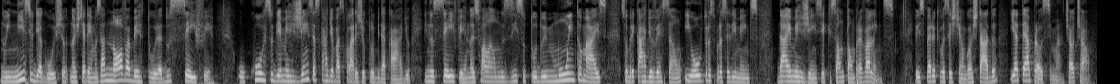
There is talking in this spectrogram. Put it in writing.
no início de agosto nós teremos a nova abertura do Safer, o curso de emergências cardiovasculares do Clube da Cardio. E no Safer nós falamos isso tudo e muito mais sobre cardioversão e outros procedimentos da emergência que são tão prevalentes. Eu espero que vocês tenham gostado e até a próxima. Tchau, tchau.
